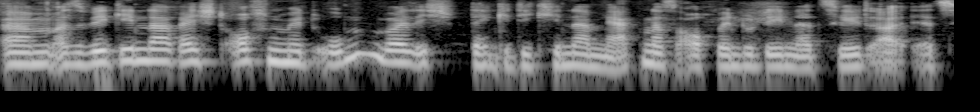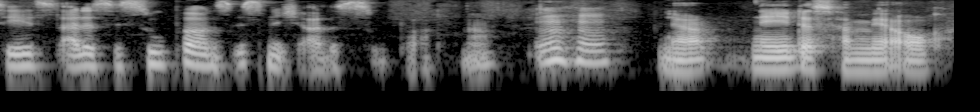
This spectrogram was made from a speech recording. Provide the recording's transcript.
Ähm, also wir gehen da recht offen mit um, weil ich denke, die Kinder merken das auch, wenn du denen erzählt, erzählst, alles ist super und es ist nicht alles super. Ne? Mhm. Ja, nee, das haben wir auch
